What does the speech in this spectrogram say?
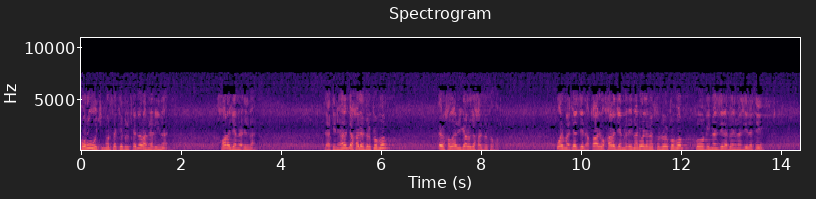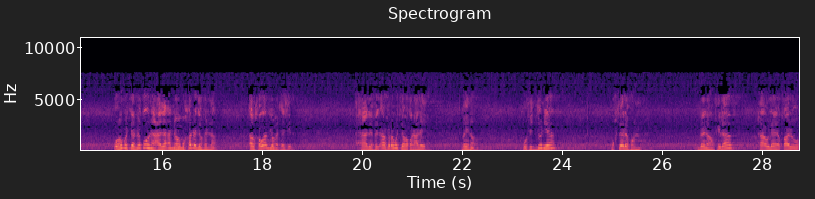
خروج مرتكب الكبيرة من الإيمان. خرج من الإيمان. لكن هل دخل في الكفر؟ الخوارج قالوا دخل في الكفر. والمعتزلة قالوا خرج من الإيمان ولم يدخل في الكفر وهو في منزلة بين المنزلتين وهم متفقون على أنه مخلد في النار. الخوارج والمعتزلة حالة في الآخرة متفق عليها بينهم. وفي الدنيا مختلف بينهم خلاف. هؤلاء قالوا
